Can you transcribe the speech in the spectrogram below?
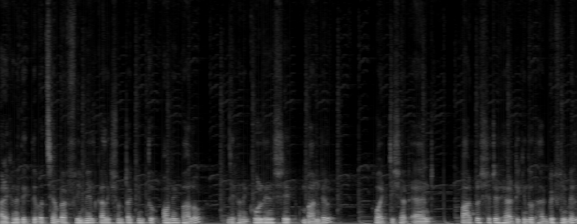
আর এখানে দেখতে পাচ্ছি আমরা ফিমেল কালেকশনটা কিন্তু অনেক ভালো, যেখানে golden shade bundle white T shirt and purple শেডের হেয়ারটি কিন্তু থাকবে ফিমেল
